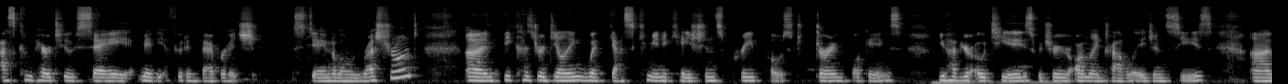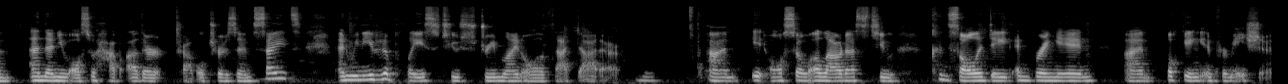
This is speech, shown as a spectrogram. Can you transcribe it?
as compared to, say, maybe a food and beverage standalone restaurant um, because you're dealing with guest communications pre, post, during bookings. You have your OTAs, which are your online travel agencies. Um, and then you also have other travel tourism sites. And we needed a place to streamline all of that data. Um, it also allowed us to consolidate and bring in um, booking information.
